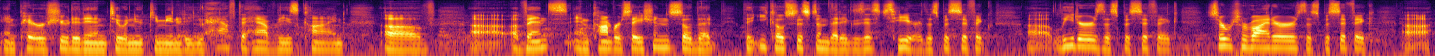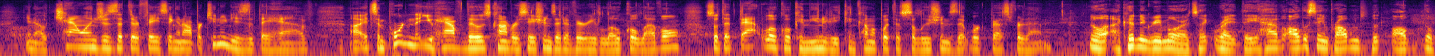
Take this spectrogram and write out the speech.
and parachute it into a new community. You have to have these kind of uh, events and conversations so that the ecosystem that exists here, the specific uh, leaders, the specific service providers, the specific uh, you know challenges that they're facing and opportunities that they have, uh, it's important that you have those conversations at a very local level so that that local community can come up with the solutions that work best for them. No, I couldn't agree more. It's like right, they have all the same problems, but all the,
